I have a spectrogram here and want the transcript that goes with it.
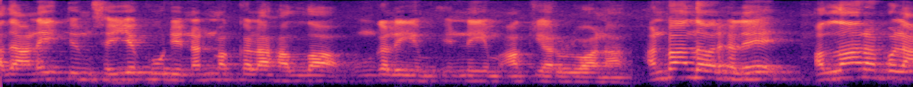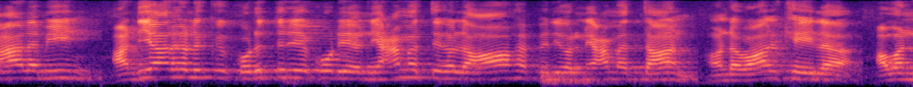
அது அனைத்தும் செய்யக்கூடிய நன்மக்களாக அல்லாஹ் உங்களையும் என்னையும் ஆக்கி அருள்வானா அன்பார்ந்தவர்களே அல்லாஹ் ரபுல் ஆலமீன் அடியார்களுக்கு கொடுத்திருக்கக்கூடிய ஞாபகத்துகள் ஆக பெரிய ஒரு ஞாபகத்தான் அவன் வாழ்க்கையில அவன்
